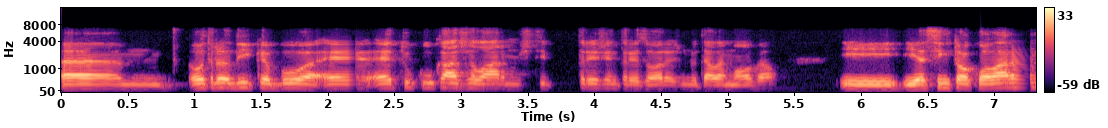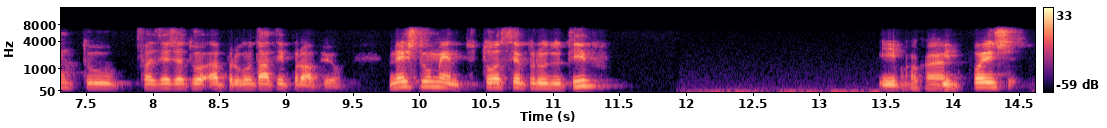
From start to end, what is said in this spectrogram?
Um, outra dica boa é, é tu colocares alarmes tipo 3 em 3 horas no telemóvel e, e assim que o alarme, tu fazes a, tua, a pergunta a ti próprio: Neste momento estou a ser produtivo? E, okay. e depois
